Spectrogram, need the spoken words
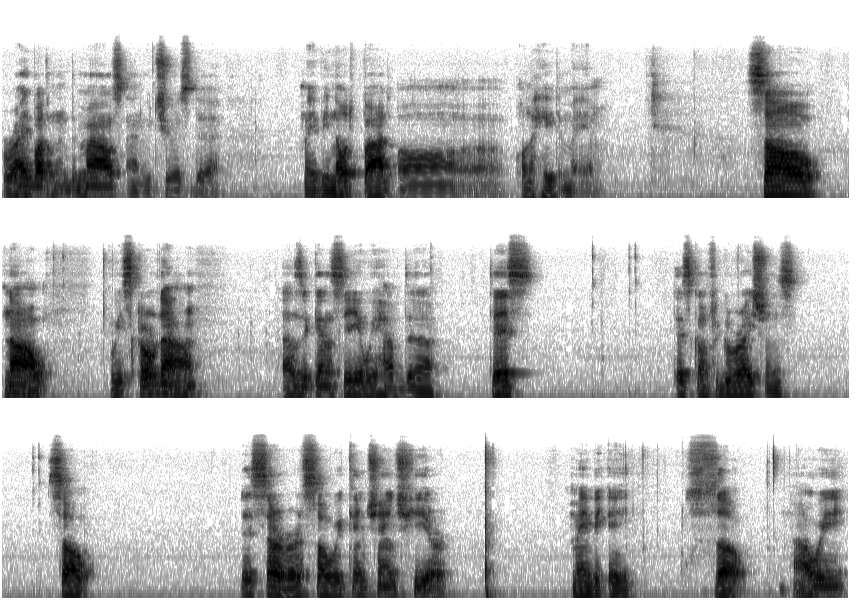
right button on the mouse and we choose the maybe notepad or on hit mail so now we scroll down. As you can see we have the this this configurations. So this server so we can change here maybe 8 so now we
